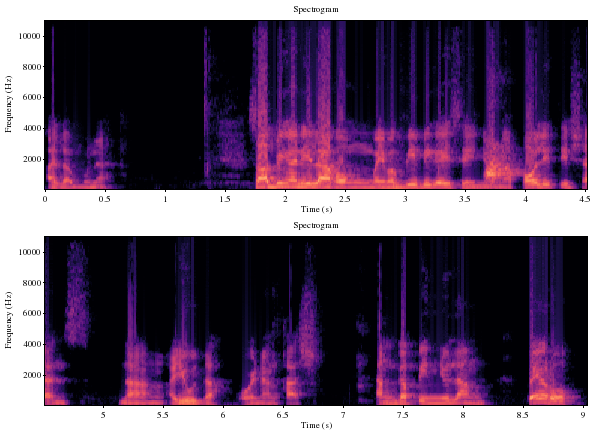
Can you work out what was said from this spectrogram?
alam mo na. Sabi nga nila kung may magbibigay sa inyo na politicians ng ayuda or ng cash, tanggapin nyo lang. Pero,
